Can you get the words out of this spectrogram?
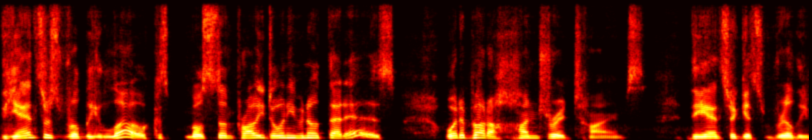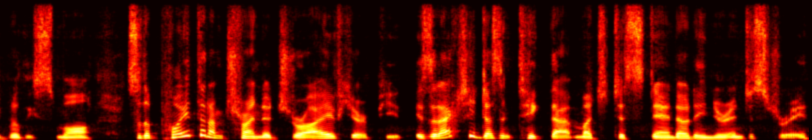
The answer is really low because most of them probably don't even know what that is. What about a hundred times? The answer gets really, really small. So the point that I'm trying to drive here, Pete, is it actually doesn't take that much to stand out in your industry.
